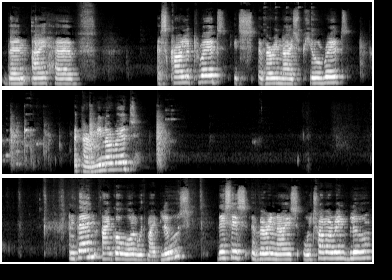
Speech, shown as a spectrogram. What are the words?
Then I have a scarlet red. It's a very nice pure red a Carmina red, and then I go on with my blues. This is a very nice ultramarine blue,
